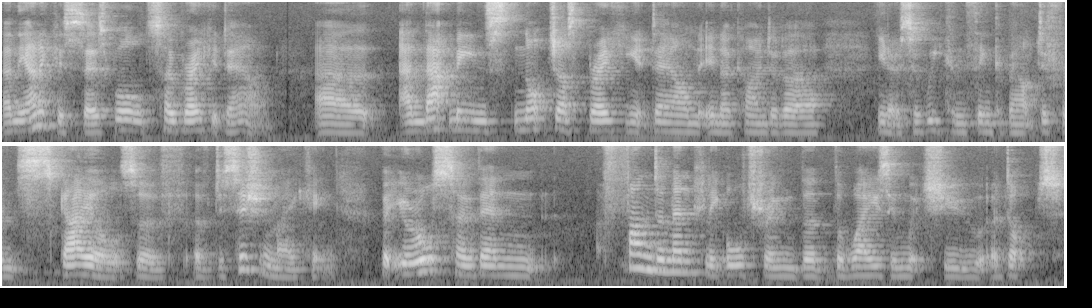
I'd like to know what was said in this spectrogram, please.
And the anarchist says, well, so break it down. Uh, and that means not just breaking it down in a kind of a, you know, so we can think about different scales of, of decision making, but you're also then fundamentally altering the, the ways in which you adopt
